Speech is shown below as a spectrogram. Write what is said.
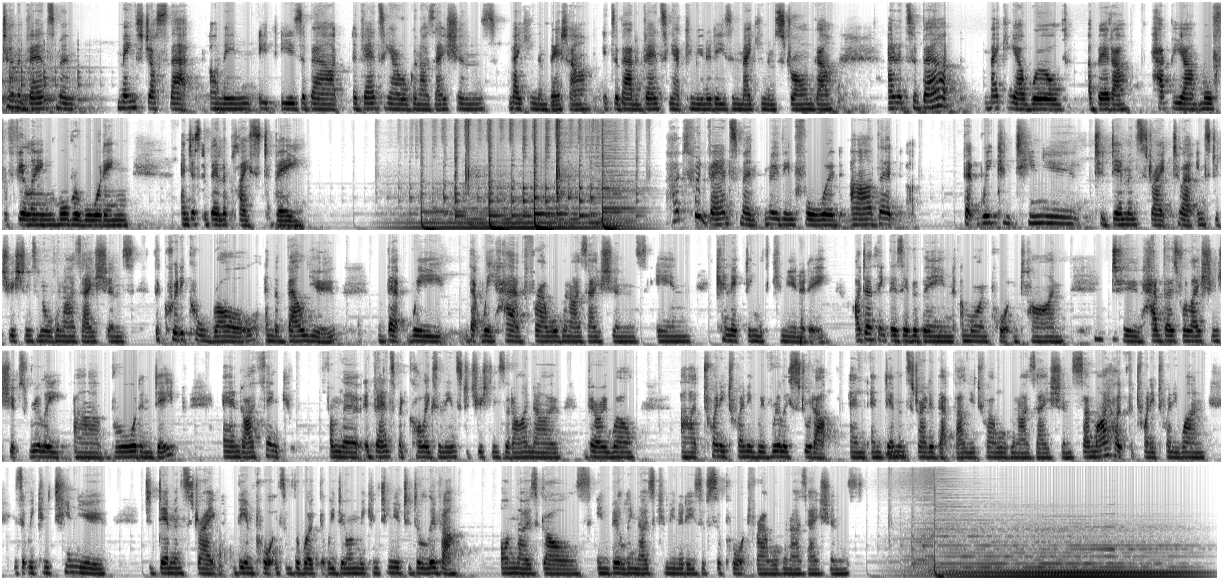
term advancement means just that. I mean, it is about advancing our organisations, making them better. It's about advancing our communities and making them stronger. And it's about making our world a better, happier, more fulfilling, more rewarding, and just a better place to be. Hopes for advancement moving forward are that that we continue to demonstrate to our institutions and organisations the critical role and the value that we that we have for our organisations in connecting with community. I don't think there's ever been a more important time mm-hmm. to have those relationships really uh, broad and deep. And I think from the advancement colleagues in the institutions that I know very well, uh, 2020, we've really stood up and, and mm-hmm. demonstrated that value to our organisation. So my hope for 2021 is that we continue to demonstrate the importance of the work that we do and we continue to deliver on those goals in building those communities of support for our organisations.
